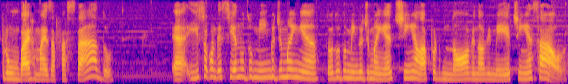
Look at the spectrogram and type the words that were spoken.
para um bairro mais afastado, é, isso acontecia no domingo de manhã. Todo domingo de manhã tinha lá por nove, nove e meia tinha essa aula.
